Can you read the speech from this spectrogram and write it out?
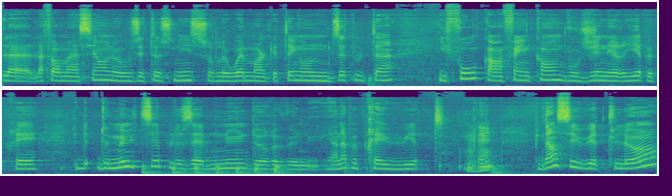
la, formation là, aux États-Unis sur le web marketing, on nous disait tout le temps il faut qu'en fin de compte, vous génériez à peu près de, multiples avenues de revenus. Il y en a à peu près huit. Mm-hmm. Puis dans ces huit-là,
